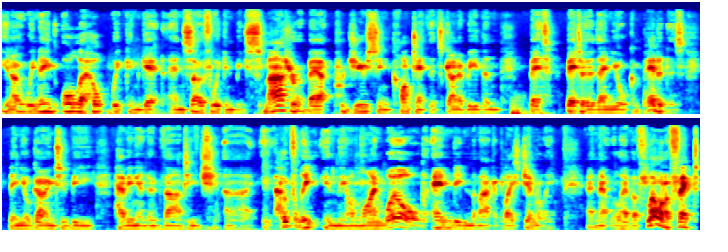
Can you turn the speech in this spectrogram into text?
you know, we need all the help we can get. And so if we can be smarter about producing content that's going to be then bet, better than your competitors, then you're going to be having an advantage, uh, hopefully, in the online world and in the marketplace generally. And that will have a flow-on effect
